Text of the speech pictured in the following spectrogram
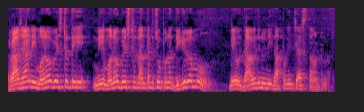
రాజా నీ మనోభిష్టతి నీ మనోభిష్టత అంతటి చొప్పున దిగిరమ్ము. మేము దావిదిని నీకు అప్పగించేస్తా అంటున్నారు.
